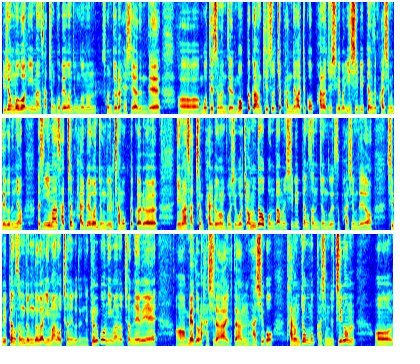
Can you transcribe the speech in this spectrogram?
이 종목은 24,900원 정도는 손절을 하셔야 되는데 어, 못했으면 이제 목표가는 기술적 반등할 때 꼭 팔아주시기 바랍니다. 22평선 파시면 되거든요. 그래서 24,800원 정도 1차 목표가를 24,800원을 보시고 좀 더 본다면 12평선 정도에서 파시면 돼요. 12평선 정도가 25,000이거든요. 결국은 25,000 내외에 어, 매도를 하시라 일단 하시고 다른 종목 가시면 돼요. 지금 어,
